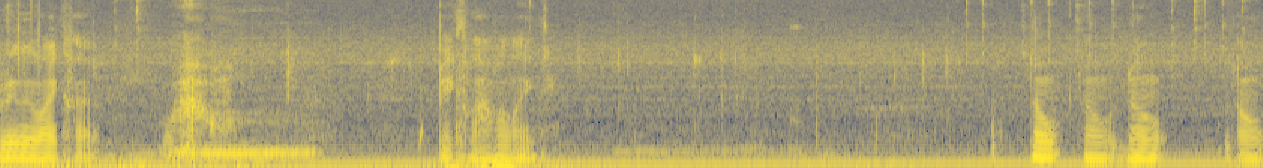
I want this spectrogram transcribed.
really like that. Wow. Big lava lake. No, no, no, no.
